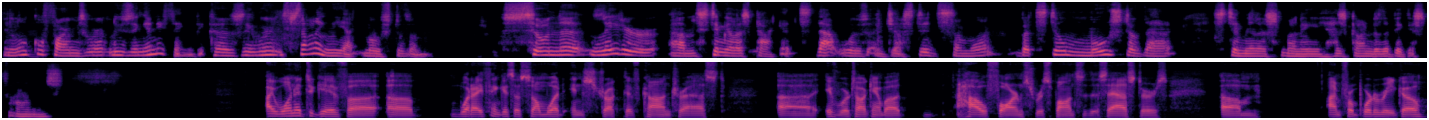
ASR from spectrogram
And local farms weren't losing anything because they weren't selling yet, most of them. So in the later um, stimulus packets, that was adjusted somewhat, but still most of that stimulus money has gone to the biggest farms. I wanted to give uh, uh, what I think is a somewhat instructive contrast uh, if we're talking about how farms respond to disasters. Um, I'm from Puerto Rico.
